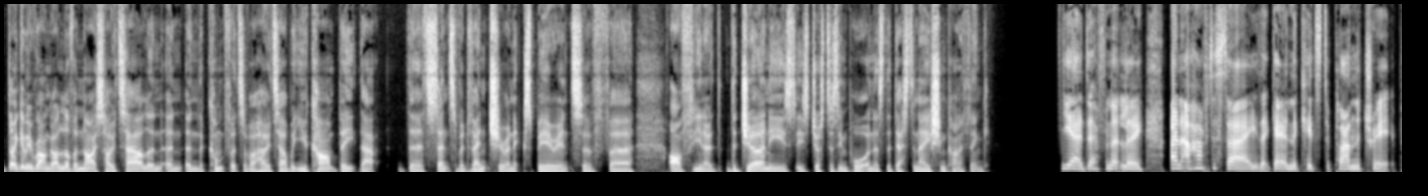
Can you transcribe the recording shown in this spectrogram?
don't get me wrong, I love a nice hotel and, and, and the comforts of a hotel, but you can't beat that the sense of adventure and experience of uh, of you know the journey is, is just as important as the destination kind of thing. Yeah, definitely. And I have to say that getting the kids to plan the trip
